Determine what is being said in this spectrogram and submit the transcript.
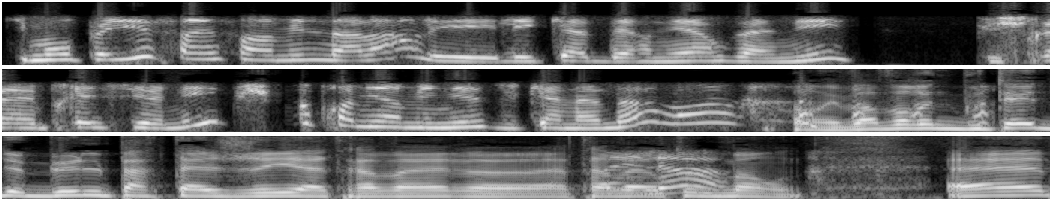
qu'ils m'ont payé 500 000 dollars les quatre dernières années. Puis je serais impressionnée. Puis je suis pas première ministre du Canada, moi. Bon, il va y avoir une bouteille de bulles partagée à travers euh, à travers Ben là. tout le monde. Euh,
